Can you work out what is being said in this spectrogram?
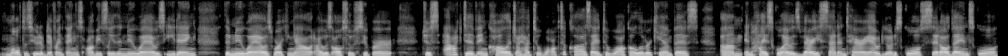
multitude of different things. Obviously, the new way I was eating, the new way I was working out. I was also super just active in college. I had to walk to class, I had to walk all over campus. Um, in high school, I was very sedentary. I would go to school, sit all day in school,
